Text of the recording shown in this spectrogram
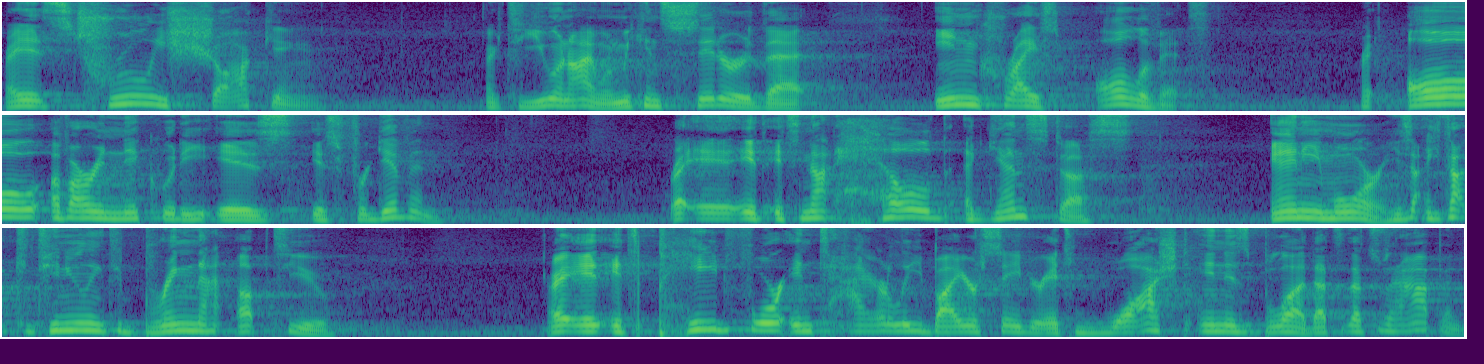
Right? It's truly shocking, like to you and I, when we consider that in Christ, all of it, right? All of our iniquity is, is forgiven. Right? It, it's not held against us anymore. He's not, he's not continuing to bring that up to you. Right? It, it's paid for entirely by your Savior. It's washed in His blood. That's, that's what happened.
